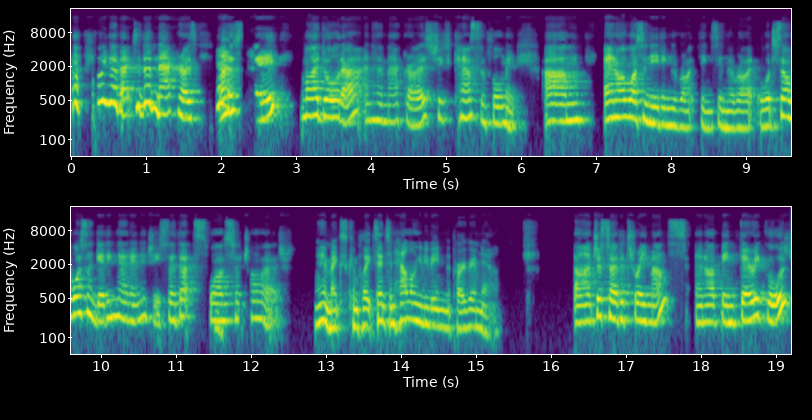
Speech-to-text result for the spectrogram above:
we go back to the macros. Honestly, my daughter and her macros, she counts them for me. Um, and I wasn't eating the right things in the right order. So I wasn't getting that energy. So that's why I was so tired. Yeah, it makes complete sense. And how long have you been in the program now? Uh, just over three months, and I've been very good.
